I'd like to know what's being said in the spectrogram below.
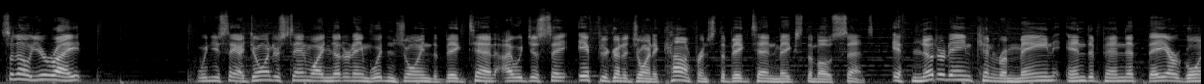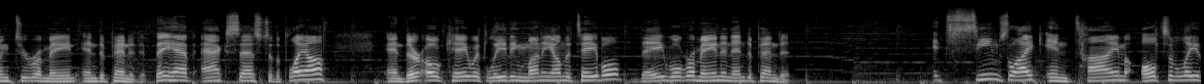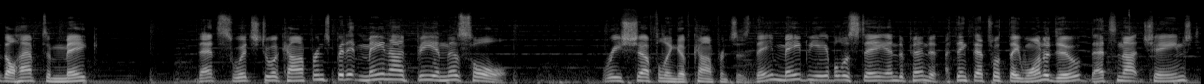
So, no, you're right. When you say, I don't understand why Notre Dame wouldn't join the Big Ten, I would just say, if you're going to join a conference, the Big Ten makes the most sense. If Notre Dame can remain independent, they are going to remain independent. If they have access to the playoff, and they're okay with leaving money on the table, they will remain an independent. It seems like in time, ultimately, they'll have to make that switch to a conference, but it may not be in this whole reshuffling of conferences. They may be able to stay independent. I think that's what they want to do. That's not changed.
